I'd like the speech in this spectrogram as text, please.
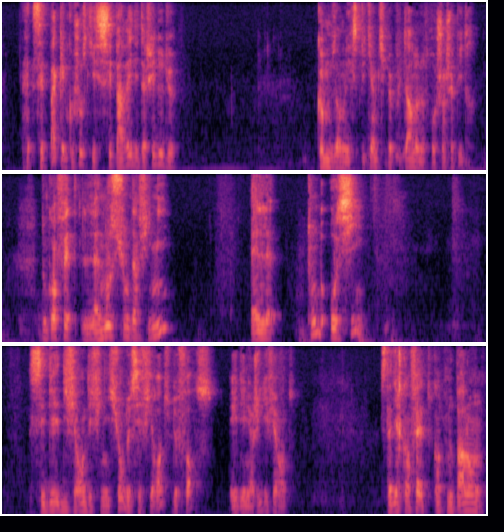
c'est pas quelque chose qui est séparé, détaché de Dieu comme nous allons l'expliquer un petit peu plus tard dans notre prochain chapitre. Donc en fait, la notion d'infini, elle tombe aussi, c'est des différentes définitions de séphirotes, de force et d'énergie différentes. C'est-à-dire qu'en fait, quand nous parlons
